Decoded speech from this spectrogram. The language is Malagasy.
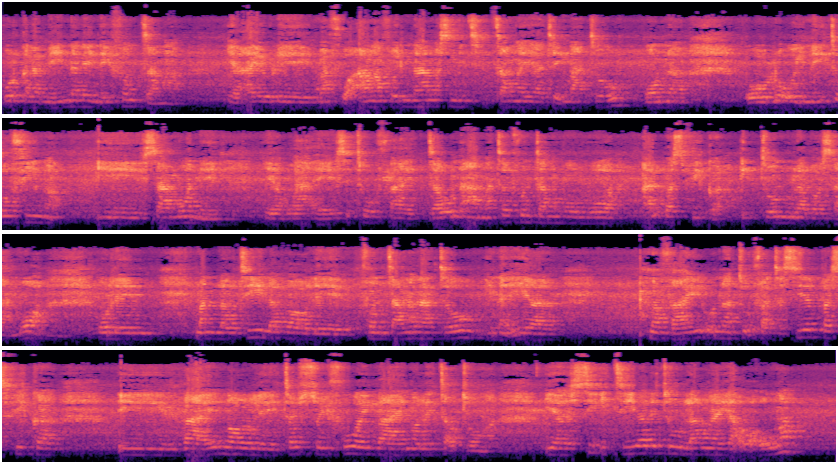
polokalameina lenei fontaga ia aio le mafuaaga oilnāgasmitipataga iā tei gātou ona o looinei tofiga i sāmoa ne ia āe se tofā e tauona matafontaga ovua alepasiia i tonu laa o samoa ole manlauti lava o le fontaga latou ina ia mafai o na tuafaatasia e pasifika i vaega o le tausoifua i vaega o le tautoga ia siitia le tulaga ia oaʻoga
